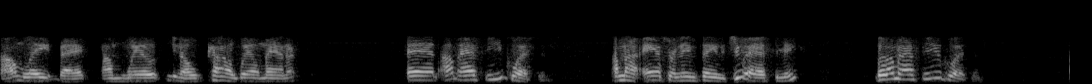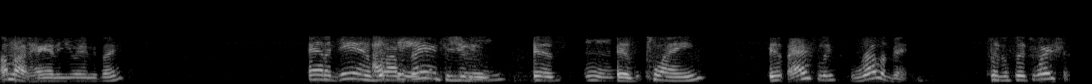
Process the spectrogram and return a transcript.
I'm laid back. I'm well, you know, kind of well mannered, and I'm asking you questions. I'm not answering anything that you're asking me, but I'm asking you questions. I'm not handing you anything. And again, what I'm saying to you mm-hmm. is mm-hmm. is plain, is actually relevant to the situation.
